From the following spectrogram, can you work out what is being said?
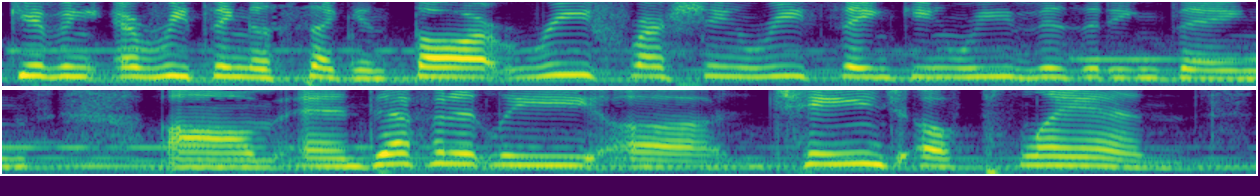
giving everything a second thought, refreshing, rethinking, revisiting things, um, and definitely uh, change of plans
